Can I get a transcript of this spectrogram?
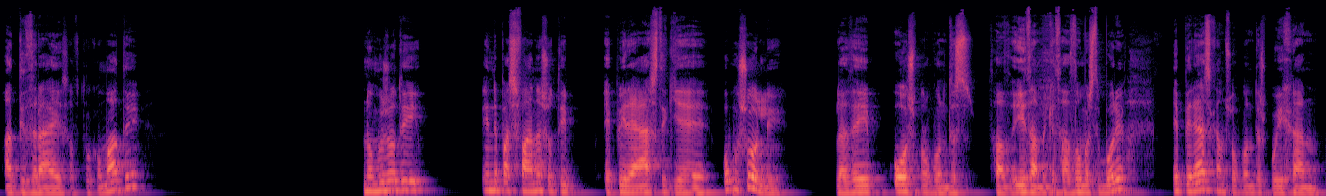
αντιδράει σε αυτό το κομμάτι. Νομίζω ότι είναι πασφανές ότι επηρεάστηκε όπως όλοι. Δηλαδή, όσοι προπονητές θα είδαμε και θα δούμε στην πορεία, επηρεάστηκαν τους προπονητές που είχαν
